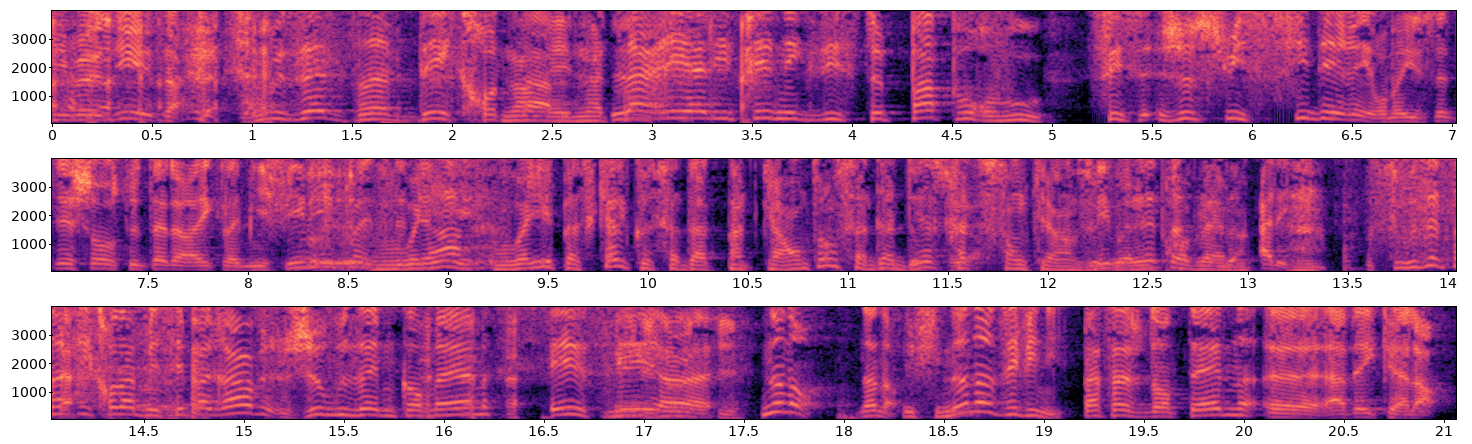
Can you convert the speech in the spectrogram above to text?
qui me dit. Vous êtes indécrottable. Non, mais Nathan- La réalité n'existe pas pour vous. Je suis sidéré. On a eu cet échange tout à l'heure avec l'ami Philippe. etc. Vous voyez, vous voyez, Pascal, que ça date pas de 40 ans, ça date de Bien sûr. 415. Mais Vous le êtes- problème. Allez, si vous êtes indécrottable, mais c'est pas grave, je vous aime quand même. Et c'est. euh. Non, non, non, non. C'est fini Non, non, c'est fini. Passage d'antenne euh, avec. Alors,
